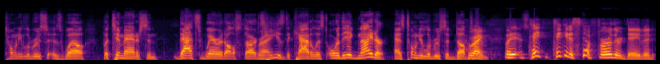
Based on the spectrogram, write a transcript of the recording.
Tony La Russa as well, but Tim Anderson that's where it all starts. Right. He is the catalyst or the igniter, as Tony La Russa dubbed right. him. But take take it a step further, David.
